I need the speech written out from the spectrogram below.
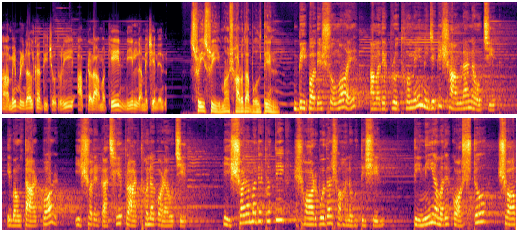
আমি মৃণাল কান্তি চৌধুরী আপনারা আমাকে নীল নামে চেনেন। শ্রী শ্রী মা সারদা বলতেন বিপদের সময় আমাদের প্রথমে নিজেকে সামলানো উচিত এবং তারপর ঈশ্বরের কাছে প্রার্থনা করা উচিত। ঈশ্বর আমাদের প্রতি সর্বদা সহানুভূতিশীল। তিনি আমাদের কষ্ট সব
